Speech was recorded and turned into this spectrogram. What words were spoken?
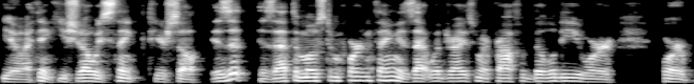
you know i think you should always think to yourself is it is that the most important thing? Is that what drives my profitability? Or or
